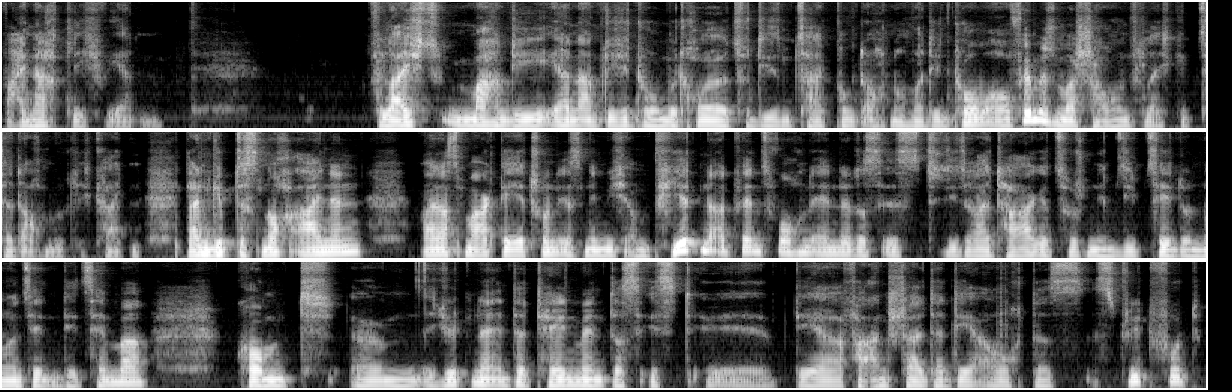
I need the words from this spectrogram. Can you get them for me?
weihnachtlich werden. Vielleicht machen die ehrenamtliche Turmbetreuer zu diesem Zeitpunkt auch nochmal den Turm auf. Wir müssen mal schauen, vielleicht gibt es ja da auch Möglichkeiten. Dann gibt es noch einen Weihnachtsmarkt, der jetzt schon ist, nämlich am vierten Adventswochenende. Das ist die drei Tage zwischen dem 17. und 19. Dezember kommt ähm, Jüttner Entertainment. Das ist äh, der Veranstalter, der auch das Street Food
